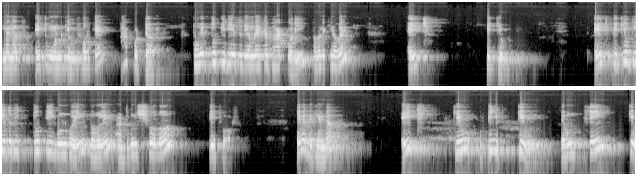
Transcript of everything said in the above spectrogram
minus eight one q four কে ভাগ করতে হবে। তাহলে টু পি দিয়ে যদি আমরা এটা ভাগ করি, তাহলে কি হবে? Eight p q eight p q দিয়ে যদি টু পি গুণ করি, তাহলে আর দুগুণ ষোলো পি ফোর এবার দেখি আমরা এইট কিউ পি কিউ এবং থ্রি কিউ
